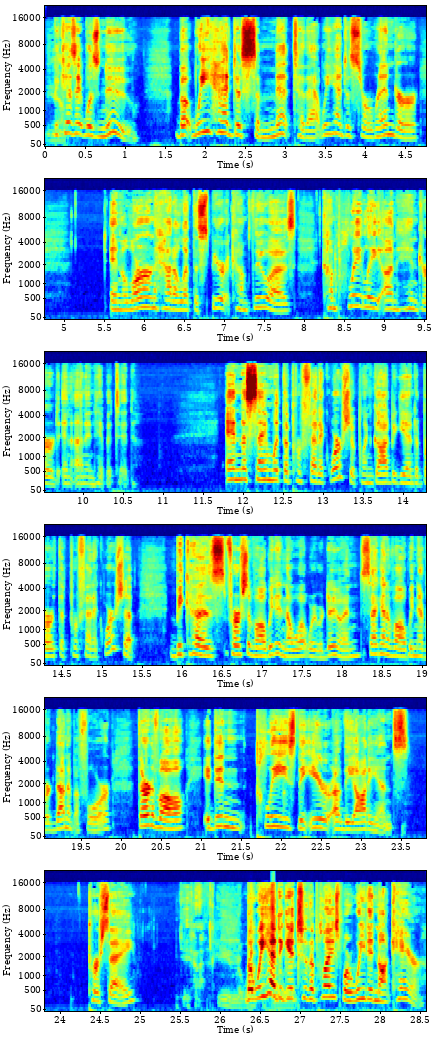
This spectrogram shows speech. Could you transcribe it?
Yeah. Because it was new. But we had to submit to that. We had to surrender and learn how to let the Spirit come through us completely unhindered and uninhibited. And the same with the prophetic worship when God began to birth the prophetic worship. Because, first of all, we didn't know what we were doing. Second of all, we never done it before. Third of all, it didn't please the ear of the audience, per se. Yeah, you didn't know But we had to get to the place where we did not care.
